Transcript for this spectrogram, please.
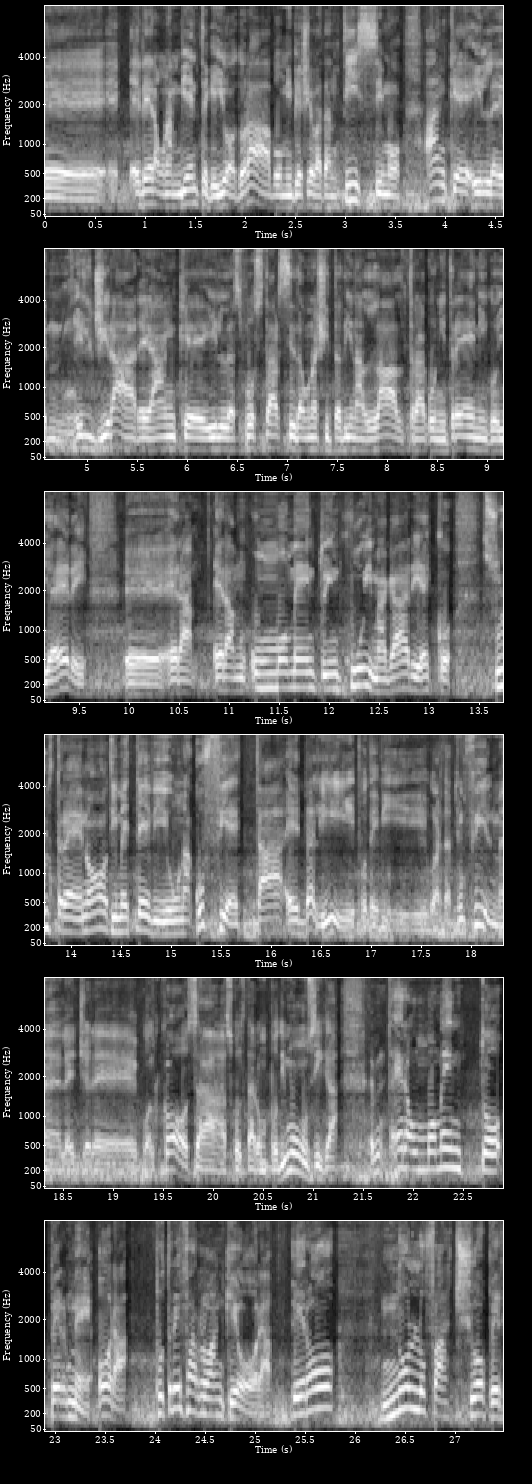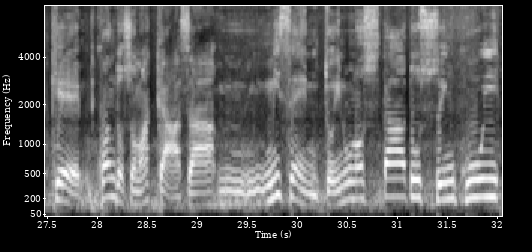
eh, ed era un ambiente che io adoravo, mi piaceva tantissimo, anche il, il, girare, anche il spostarsi da una cittadina all'altra con i treni, con gli aerei, eh, era, era, un momento in cui magari ecco, sul treno ti mettevi una cuffietta e da lì potevi guardarti un film, leggere qualcosa, ascoltare un po' di musica, era un momento per me, ora potrei farlo anche ora, però non lo faccio perché quando sono a casa mh, mm, mi sento in uno status in cui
